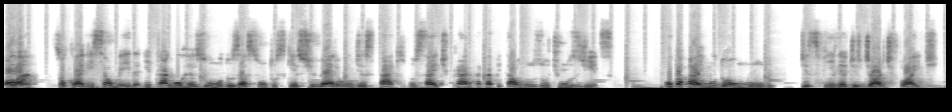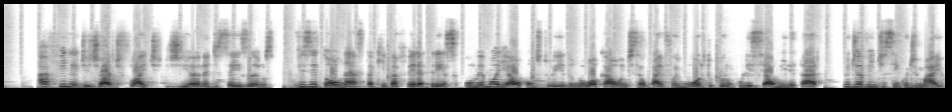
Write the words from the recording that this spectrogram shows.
Olá, sou Clarice Almeida e trago o resumo dos assuntos que estiveram em destaque no site Carta Capital nos últimos dias. O papai mudou o mundo, diz filha de George Floyd. A filha de George Floyd, Giana, de 6 anos, visitou nesta quinta-feira 3 o memorial construído no local onde seu pai foi morto por um policial militar no dia 25 de maio.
